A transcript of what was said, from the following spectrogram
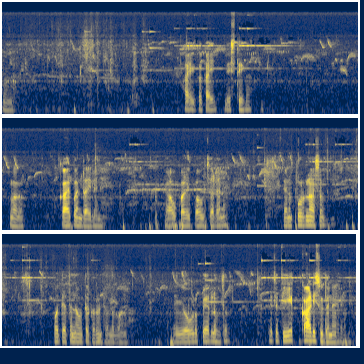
बघा. आहे का काही दिसते का? बघा काय पण राहिलं नाही. अवकाळी पाऊस झाला ना त्यानं पूर्ण असं होत्याचं नव्हतं करून ठेवलं बघा. एवढं पेरलं होतं त्याच्यात ती एक काडीसुद्धा नाही राहिली.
